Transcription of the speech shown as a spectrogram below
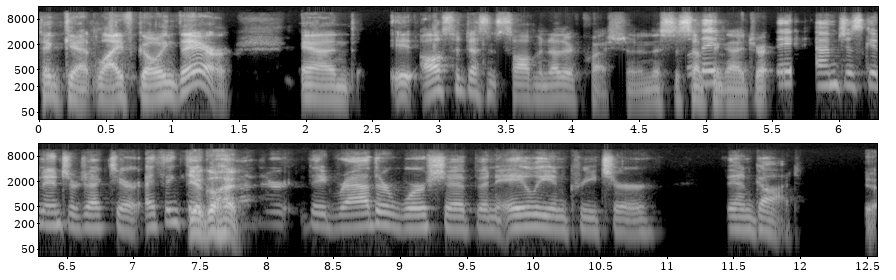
to get life going there? And it also doesn't solve another question, and this is well, something I. They, I'm just going to interject here. I think yeah, go ahead. Rather, they'd rather worship an alien creature than God. Yeah,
